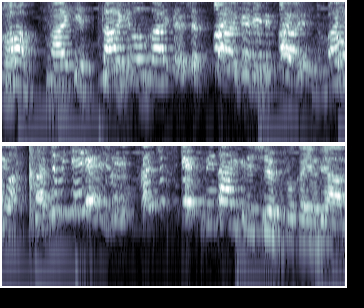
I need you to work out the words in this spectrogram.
Tamam sakin. Sakin olun arkadaşlar. Hadi görelim hadi. Hadi. Saçımı kesmeyin. Saçımızı kesmeyin arkadaşım. Çok ayıp ya.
